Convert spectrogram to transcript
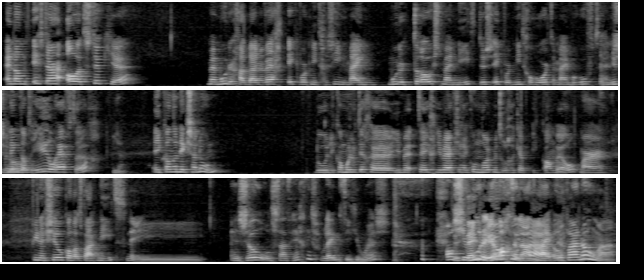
En dan is daar al het stukje... Mijn moeder gaat bij me weg, ik word niet gezien. Mijn moeder troost mij niet, dus ik word niet gehoord in mijn behoeften. En En nu zo- klinkt dat heel heftig. Ja. En je kan er niks aan doen. Ik bedoel, je kan moeilijk tegen je, tegen je werk zeggen, ik kom nooit meer terug. Ik, heb, ik kan wel, maar Financieel kan dat vaak niet. Nee. En zo ontstaat hechtingsproblematiek, jongens. Als Dus je moeder je achterlaat bij opa en oma.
